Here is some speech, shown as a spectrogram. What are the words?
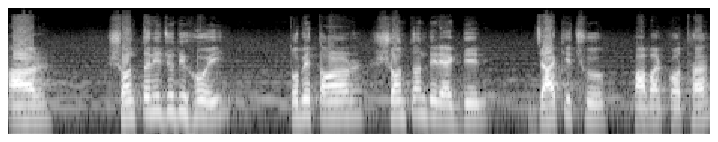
আর সন্তানই যদি হই, তবে তার সন্তানদের একদিন যা কিছু পাবার কথা,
